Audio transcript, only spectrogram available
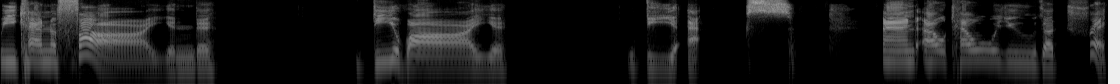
we can find dy dx. And I'll tell you the trick.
